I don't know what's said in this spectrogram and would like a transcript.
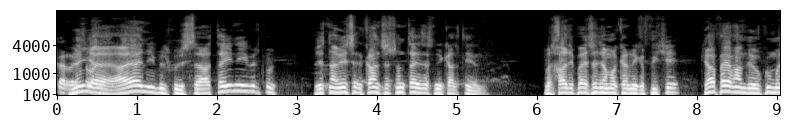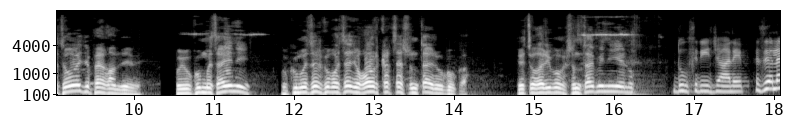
कर नहीं आया आया नहीं बिल्कुल इस तरह आता ही नहीं बिल्कुल। जितना भी कान से सुनता है जैसे निकालते हैं बस खाली पैसे जमा करने के पीछे क्या पैगाम दे? हुकूमत हो जो पैगाम दे कोई हुकूमत आई नहीं। हुकूमत को बचा जो गौर करता है सुनता है लोगों का। ये तो गरीबों को सुनता भी नहीं है लोग। दूसरी जानब, जिला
